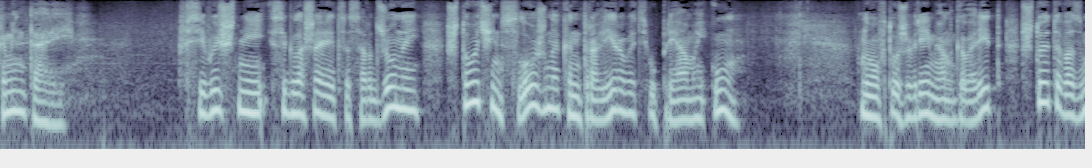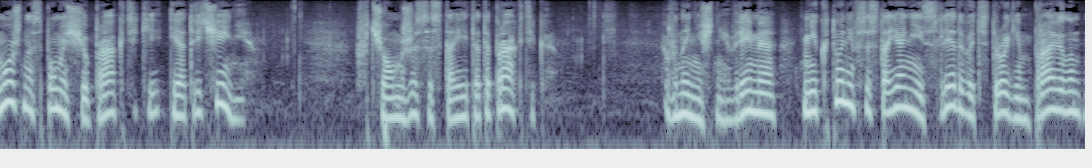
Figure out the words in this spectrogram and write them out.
Комментарий. Всевышний соглашается с Арджуной, что очень сложно контролировать упрямый ум. Но в то же время он говорит, что это возможно с помощью практики и отречения. В чем же состоит эта практика? В нынешнее время никто не в состоянии следовать строгим правилам,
